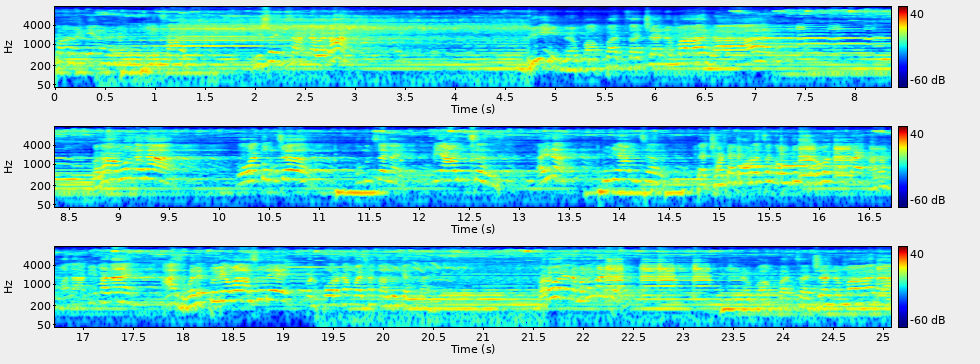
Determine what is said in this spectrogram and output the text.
पाण्याची चाल. विषय सांगायला का? बिन बापाचा जन्माला बघा अमोल दादा. गोवा तुमचं. तुमचं नाही तुम्ही आमचं. आहे ना? तुम्ही आमचं. त्या छोट्या पोराचं कौतुक सर्व करताय कारण मला अभिमान आहे. आज भले तुरेवर असू दे पण पोरगा माझ्या तालुक्यातला आहे. बरोबर आहे ना? म्हणून म्हणलं बिन बापाचा जन्माला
